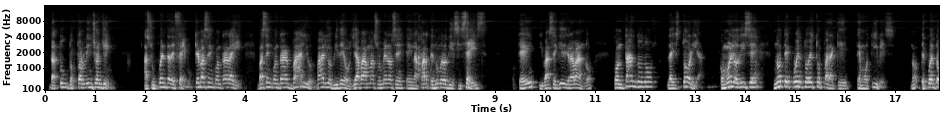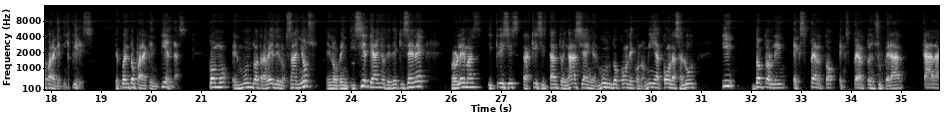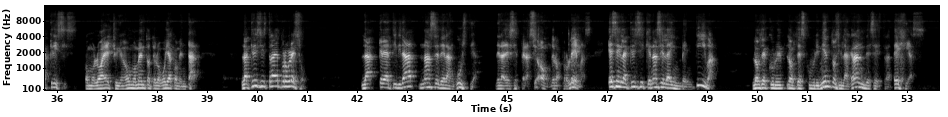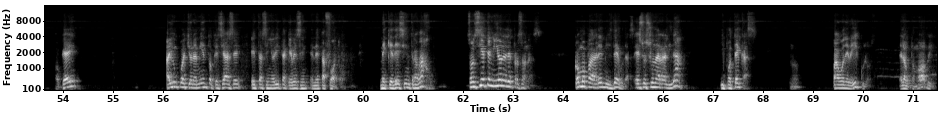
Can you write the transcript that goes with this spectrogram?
Datuk Dr. Lin Jin a su cuenta de Facebook. ¿Qué vas a encontrar ahí? Vas a encontrar varios, varios videos. Ya va más o menos en, la parte número 16, ¿ok? Y va a seguir grabando, contándonos la historia. Como él lo dice, no te cuento esto para que te motives, ¿no? Te cuento para que te inspires. Te cuento para que entiendas cómo el mundo a través de los años, en los 27 años de DXN, problemas y crisis tras crisis, tanto en Asia, en el mundo, con la economía, con la salud. Y Dr. Lin, experto, experto en superar cada crisis, como lo ha hecho y en algún momento te lo voy a comentar. La crisis trae progreso. La creatividad nace de la angustia, de la desesperación, de los problemas. Es en la crisis que nace la inventiva, los, los descubrimientos y las grandes estrategias. ¿Ok? Hay un cuestionamiento que se hace esta señorita que ves en, esta foto. Me quedé sin trabajo. Son 7 millones de personas. ¿Cómo pagaré mis deudas? Eso es una realidad. Hipotecas, ¿no? pago de vehículos, el automóvil,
